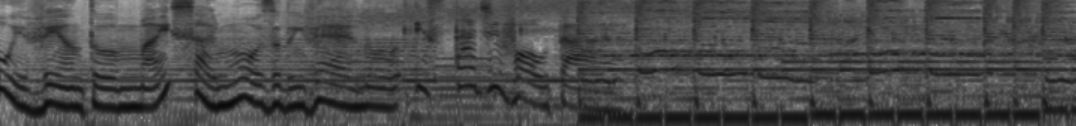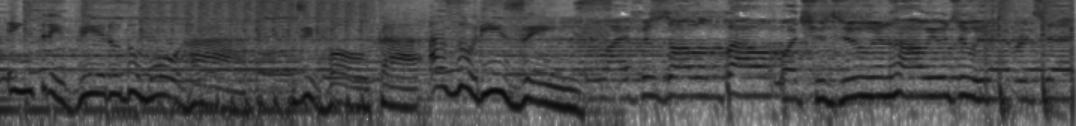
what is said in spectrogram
O evento mais charmoso do inverno está de volta. Entreveiro do Morra. De volta às origens. Life is all about what you do and how you do it every day.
